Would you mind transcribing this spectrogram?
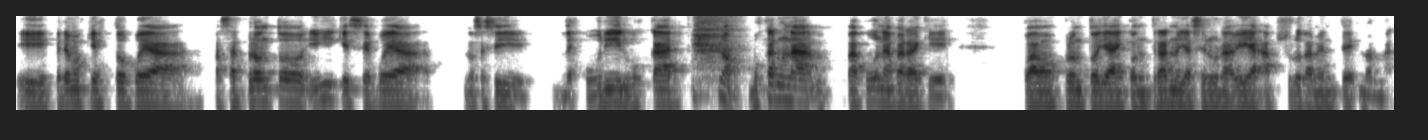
y esperemos que esto pueda pasar pronto y que se pueda, no sé si descubrir, buscar, no, buscar una vacuna para que podamos pronto ya encontrarnos y hacer una vida absolutamente normal.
